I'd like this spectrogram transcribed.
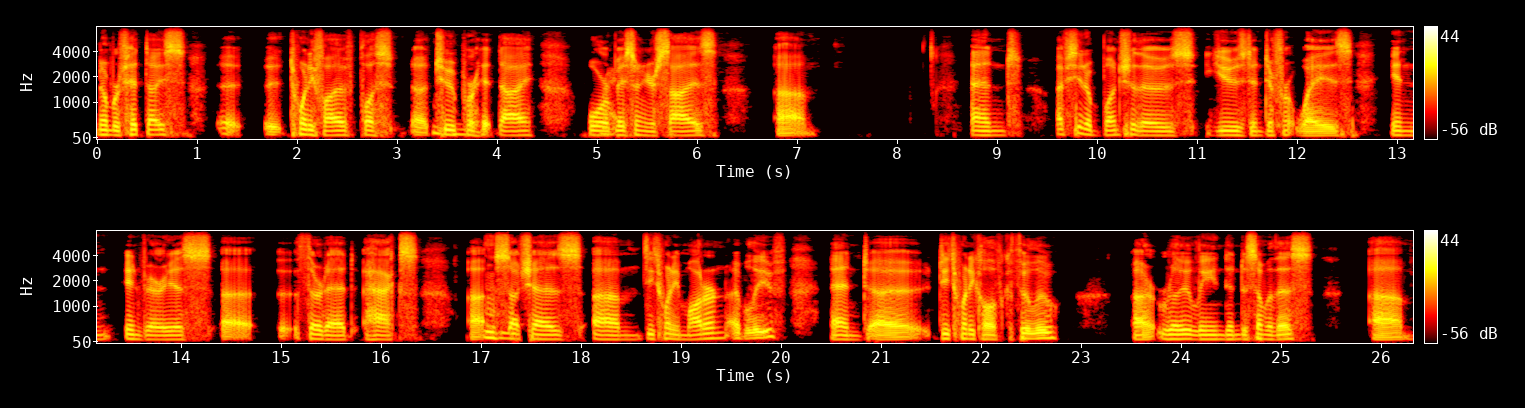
number of hit dice, uh, uh, 25 plus uh, 2 Mhm. per hit die, or Right. based on your size. Um, and I've seen a bunch of those used in different ways in in various uh, third ed hacks, uh, Mhm. such as um, D20 Modern, I believe, and uh, D20 Call of Cthulhu. Uh, really leaned into some of this. Um,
